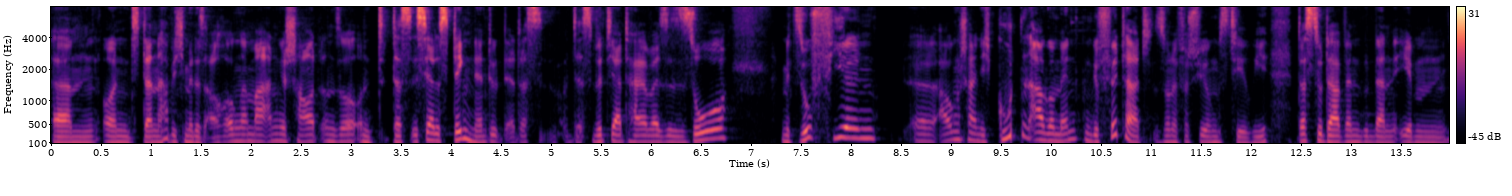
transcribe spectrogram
Ähm, und dann habe ich mir das auch irgendwann mal angeschaut und so. Und das ist ja das Ding, ne? Du, das, das wird ja teilweise so mit so vielen äh, augenscheinlich guten Argumenten gefüttert, so eine Verschwörungstheorie, dass du da, wenn du dann eben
